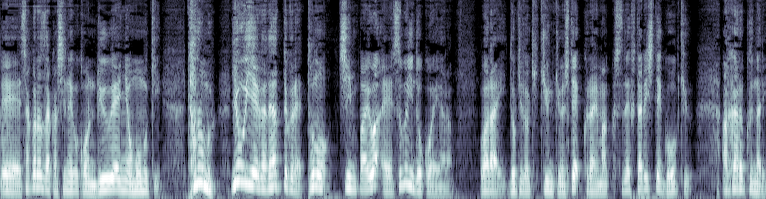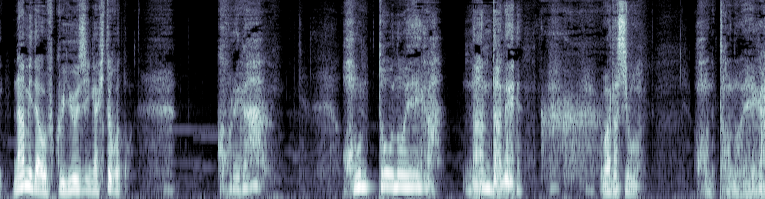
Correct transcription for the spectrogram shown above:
えー桜坂シネコン流へに赴き、頼む良い映画であってくれとの心配は、えーすぐにどこへやら。笑い、ドキドキキュンキュンして、クライマックスで二人して号泣。明るくなり、涙を拭く友人が一言。これが、本当の映画、なんだね。私も、本当の映画、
